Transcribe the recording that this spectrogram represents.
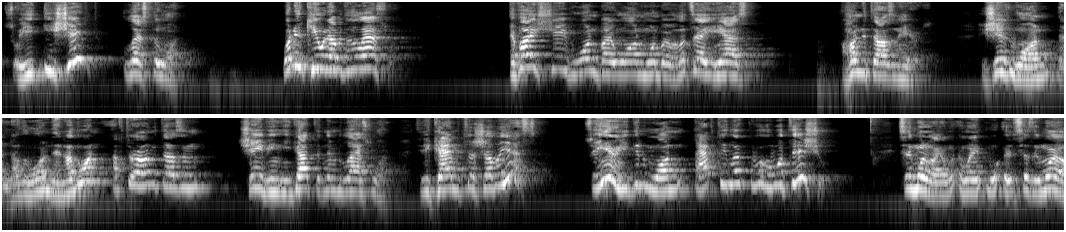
So he, he shaved less than one. What do you care what happened to the last one? If I shave one by one, one by one, let's say he has 100,000 hairs. He shaves one, then another one, then another one. After 100,000 shaving, he got the number last one. Did he come to the Shabbat? Yes. So here he did one after he left. Well, what's the issue? It says, it says we're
